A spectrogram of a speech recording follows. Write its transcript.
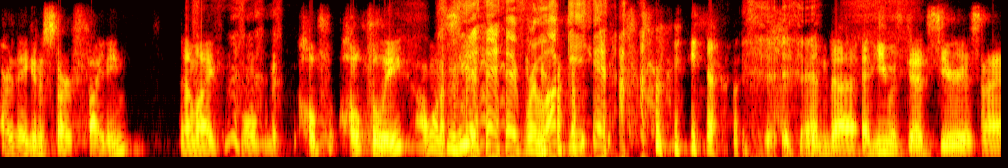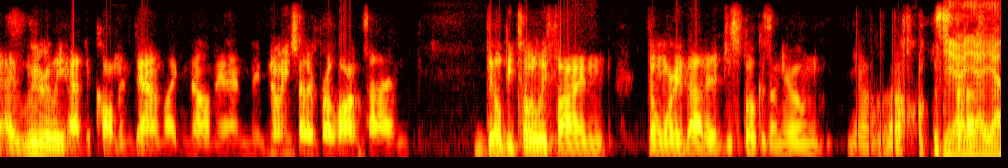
"Are they going to start fighting?" And I'm like, "Well, hope, hopefully, I want to see it if we're lucky." yeah. And uh, and he was dead serious, and I, I literally had to calm him down. Like, no, man, they've known each other for a long time. They'll be totally fine. Don't worry about it. Just focus on your own you know. yeah, yeah, yeah.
